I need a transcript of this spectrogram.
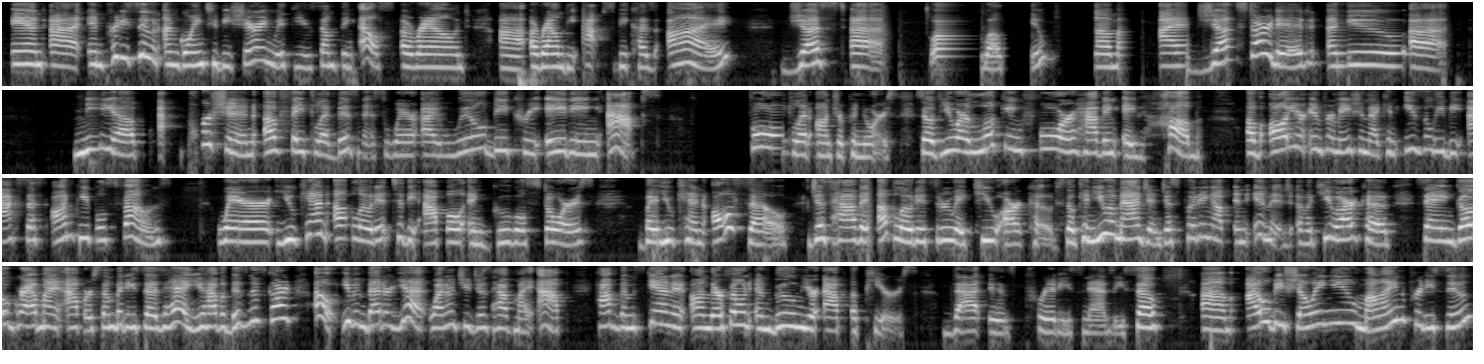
and uh, and pretty soon I'm going to be sharing with you something else around uh, around the apps because I just uh, well, well you um, I just started a new uh, media portion of faith led business where I will be creating apps for led entrepreneurs. So if you are looking for having a hub of all your information that can easily be accessed on people's phones, where you can upload it to the Apple and Google stores, but you can also just have it uploaded through a QR code. So, can you imagine just putting up an image of a QR code saying, Go grab my app, or somebody says, Hey, you have a business card? Oh, even better yet, why don't you just have my app? Have them scan it on their phone, and boom, your app appears. That is pretty snazzy. So um, I will be showing you mine pretty soon.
